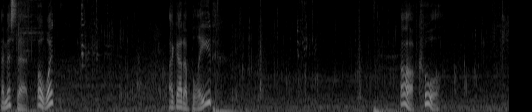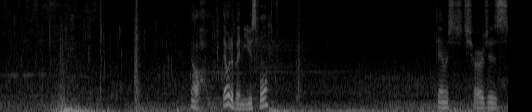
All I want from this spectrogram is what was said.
I missed that. Oh, what? I got a blade? Oh, cool. Oh, that would have been useful. Damage charges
